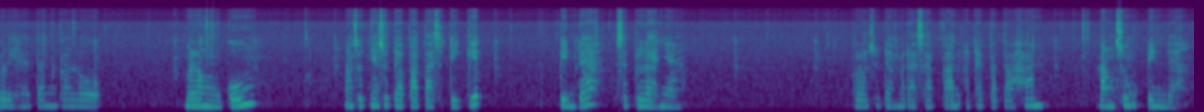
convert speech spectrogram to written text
kelihatan kalau melengkung maksudnya sudah patah sedikit pindah sebelahnya. Kalau sudah merasakan ada patahan langsung pindah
